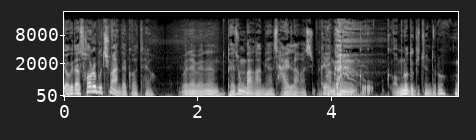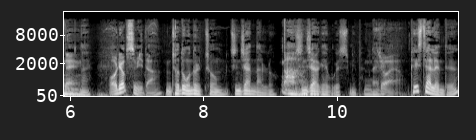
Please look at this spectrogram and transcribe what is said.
여기다 설을 붙이면 안 될 것 같아요. 왜냐면은 배송 마감이 한 4일 남았습니다. 그러니까. 방송 그, 그 업로드 기준으로. 네. 어렵습니다. 저도 오늘 좀 진지한 날로 아, 진지하게 해보겠습니다. 네. 좋아요. 테이스티 아일랜드,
